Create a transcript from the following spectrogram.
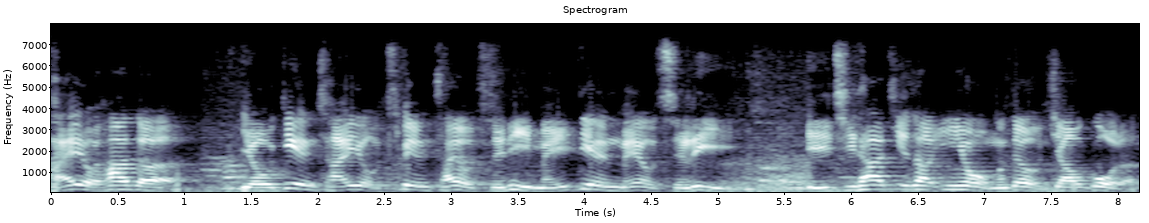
还有它的有电才有变才有磁力，没电没有磁力，以及它介绍应用我们都有教过了。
